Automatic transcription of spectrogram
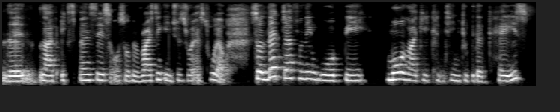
the life expenses, also the rising interest rate as well. So that definitely will be more likely continue to be the case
